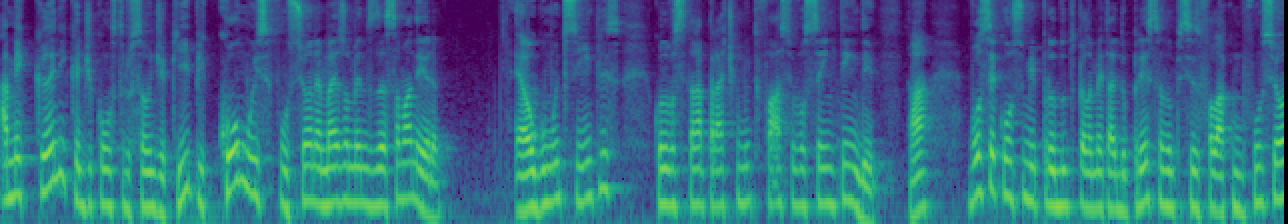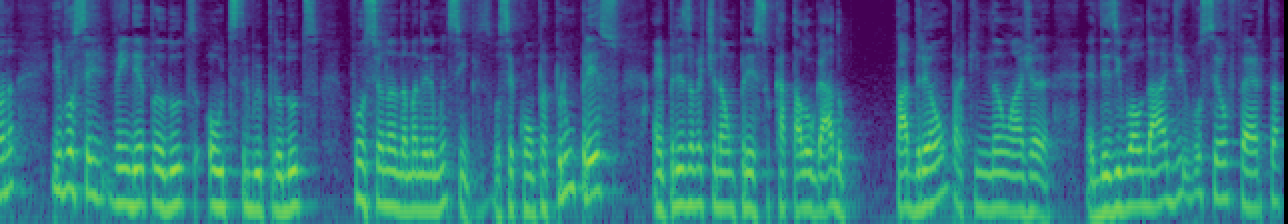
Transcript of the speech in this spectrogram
a mecânica de construção de equipe, como isso funciona, é mais ou menos dessa maneira. É algo muito simples quando você está na prática é muito fácil você entender. Tá? Você consumir produto pela metade do preço, eu não preciso falar como funciona, e você vender produtos ou distribuir produtos funciona da maneira muito simples. Você compra por um preço, a empresa vai te dar um preço catalogado padrão para que não haja é, desigualdade, você oferta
